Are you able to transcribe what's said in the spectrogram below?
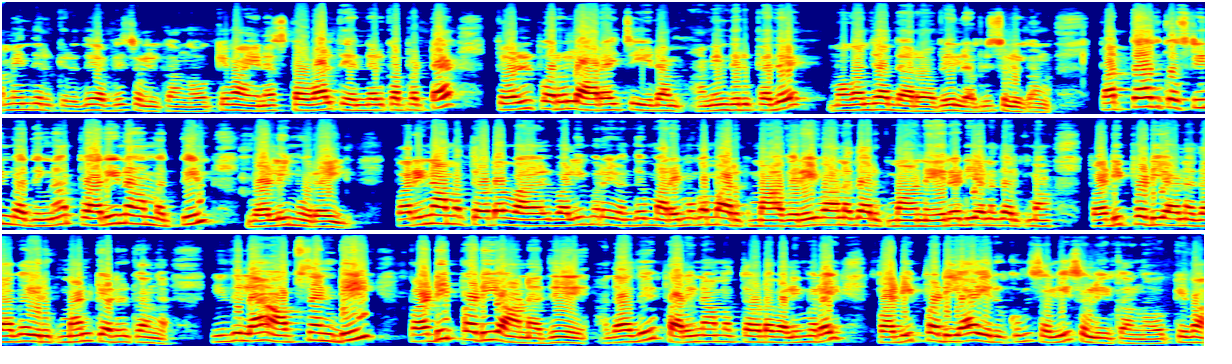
அமைந்திருக்கிறது அப்படி சொல்லியிருக்காங்க. ஓகேவா யுனெஸ்கோவால் தேர்ந்தெடுக்கப்பட்ட தொல்பொருள் ஆராய்ச்சி இடம் அமைந்திருப்பது மொகஞ்சாதாராவில் அப்படி சொல்லியிருக்காங்க. பத்தாவது கொஸ்டின் பார்த்தீங்கன்னா பரிணாமத்தின் வழிமுறை. பரிணாமத்தோட வ வழிமுறை வந்து மறைமுகமாக இருக்குமா? விரைவானதாக இருக்குமா? நேரடியானதாக இருக்குமா? படிப்படியானதாக இருக்குமான்னு கேட்டிருக்காங்க. இதில் ஆப்ஷன் டி படிப்படியானது. அதாவது பரிணாமத்தோட வழிமுறை படிப்படியாக இருக்கும் சொல்லி சொல்லியிருக்காங்க. ஓகேவா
